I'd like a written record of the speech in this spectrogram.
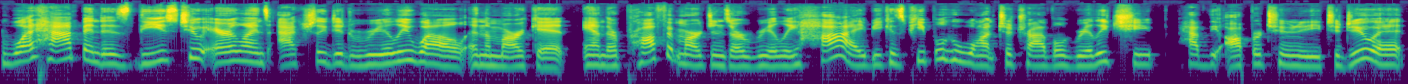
what happened is these two airlines actually did really well in the market and their profit margins are really high because people who want to travel really cheap have the opportunity to do it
